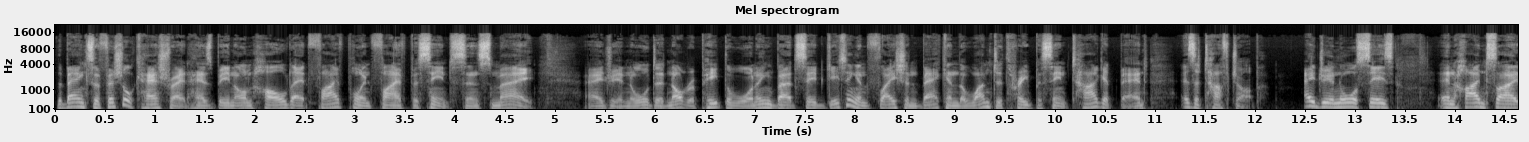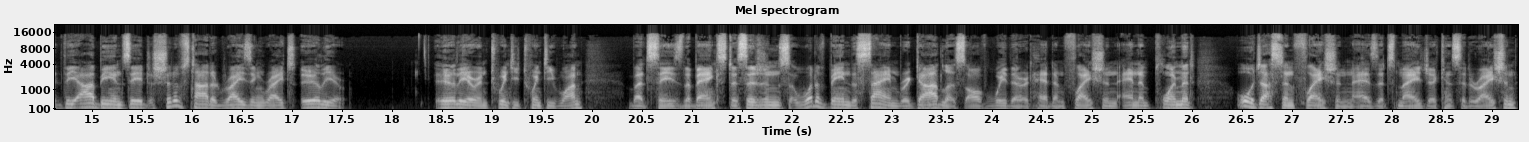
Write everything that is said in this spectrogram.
The bank's official cash rate has been on hold at 5.5% since May. Adrian Orr did not repeat the warning but said getting inflation back in the 1 to 3% target band is a tough job. Adrian Orr says, in hindsight, the RBNZ should have started raising rates earlier, earlier in 2021, but says the bank's decisions would have been the same regardless of whether it had inflation and employment or just inflation as its major consideration.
